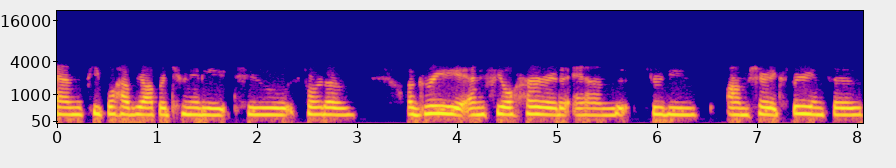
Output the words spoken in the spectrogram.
And people have the opportunity to sort of agree and feel heard, and through these um, shared experiences,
